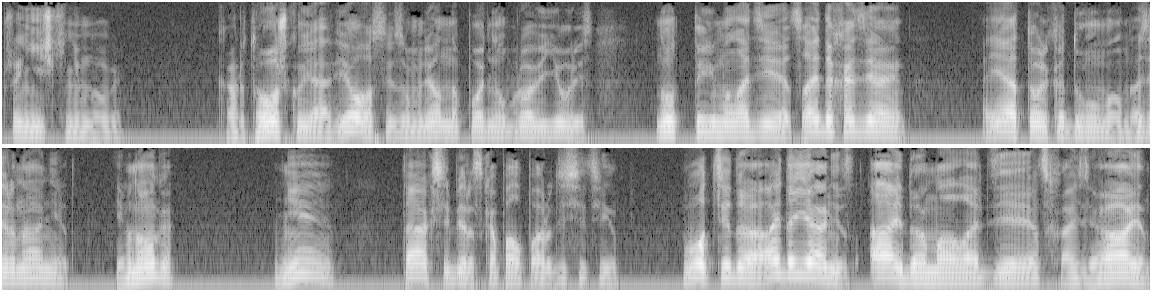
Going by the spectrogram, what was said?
Пшенички немного. Картошку я овес, изумленно поднял брови Юрис. Ну ты молодец, ай да хозяин. А я только думал, но зерна нет. И много? Нет. Так себе раскопал пару десятин. Вот тебя, ай да Янис, ай да молодец, хозяин.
